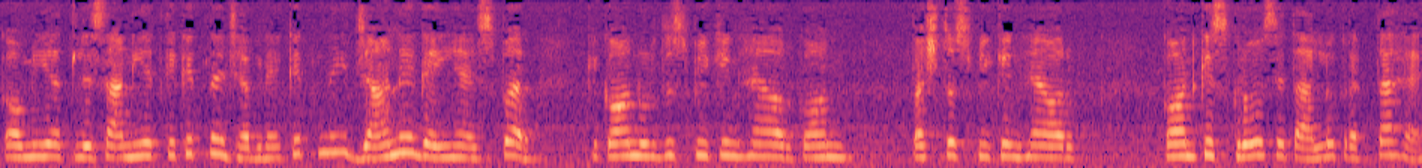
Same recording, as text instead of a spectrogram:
قومیت لسانیت کے کتنے جھگڑے، کتنی جانے گئی ہیں اس پر کہ کون اردو اسپیکنگ ہے اور کون پشتو اسپیکنگ ہے اور کون کس گروہ سے تعلق رکھتا ہے۔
